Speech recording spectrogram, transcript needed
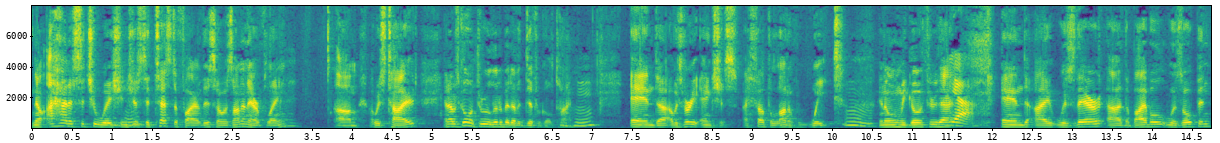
Now, I had a situation just to testify of this. I was on an airplane. Um, I was tired, and I was going through a little bit of a difficult time. And uh, I was very anxious. I felt a lot of weight. You know, when we go through that? Yeah. And I was there. Uh, the Bible was open.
